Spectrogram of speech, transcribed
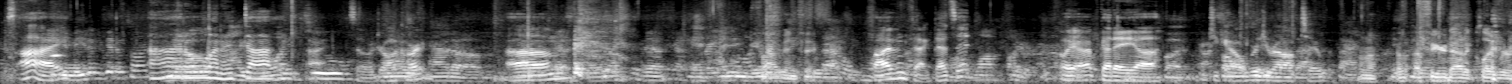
'Cause You I... meet him, get him sorry? I don't want to I die. wanted to, Alright, so draw a when I card. Had, um, Um, Yeah. and I didn't realize. Five it infect. was actually five infect. That's it? Oh yeah, I've got a, uh... But Where'd you go? Where'd you run off to? I, don't know. I, I figured out a clever. I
